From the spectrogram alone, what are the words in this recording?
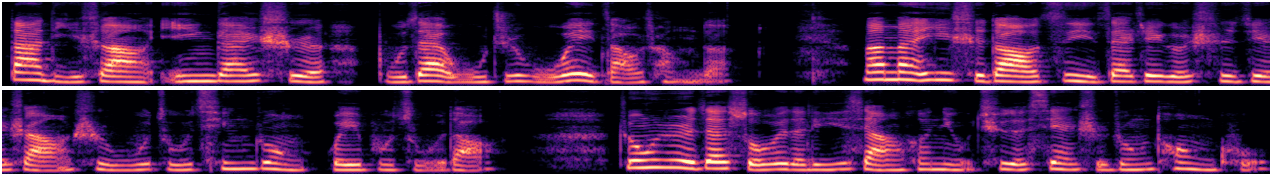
大抵上应该是不再无知无畏造成的。慢慢意识到自己在这个世界上是无足轻重、微不足道，终日在所谓的理想和扭曲的现实中痛苦，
